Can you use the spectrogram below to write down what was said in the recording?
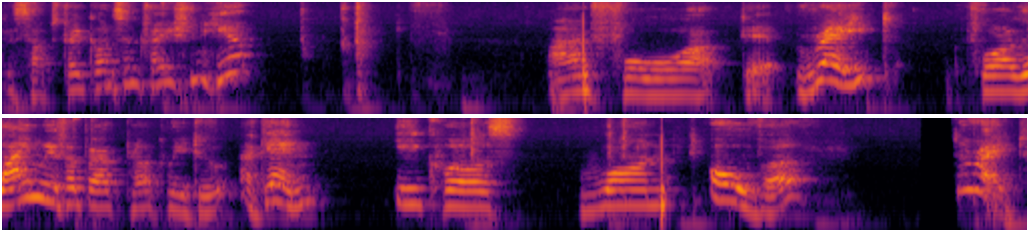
the substrate concentration here. And for the rate, for a Lineweaver-Burk plot, we do again equals 1 over the rate.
